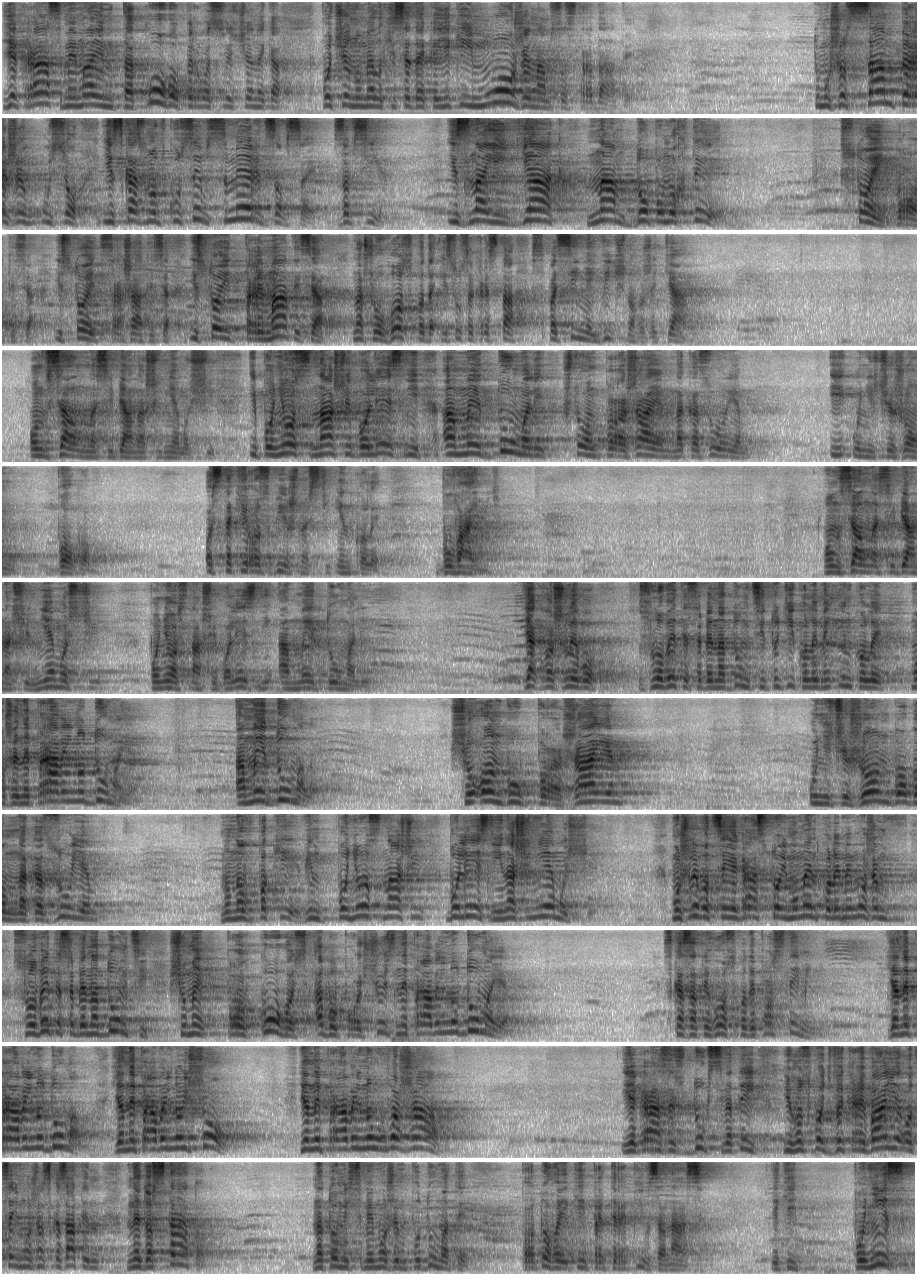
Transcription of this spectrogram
Якраз ми маємо такого первосвященика по чину Мелхіседека, який може нам сострадати. Тому що сам пережив усе і сказано, вкусив смерть за все, за всіх і знає, як нам допомогти. Стоїть боротися, і стоїть сражатися, і стоїть триматися нашого Господа Ісуса Христа, спасіння й вічного життя. Он взял на себя наши немощи и понес наши болезни, а мы думали, что Он поражаем, наказуем і уничижен Богом. Ось такі розбіжності інколи бувають. Он взял на себя наши немощи, понес наши болезни, а мы думали. як важливо зловити себе на думці тоді, коли ми інколи, може, неправильно думаємо. А ми думали, що Он був поражаєм, унічижен Богом, наказуєм. Ну навпаки, Він понес наші болезні і наші немощі. Можливо, це якраз той момент, коли ми можемо словити себе на думці, що ми про когось або про щось неправильно думаємо. Сказати, Господи, прости мені. Я неправильно думав, я неправильно йшов, я неправильно вважав. І якраз ж Дух Святий і Господь викриває оцей, можна сказати, недостаток. Натомість ми можемо подумати про того, який претерпів за нас, який поніс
